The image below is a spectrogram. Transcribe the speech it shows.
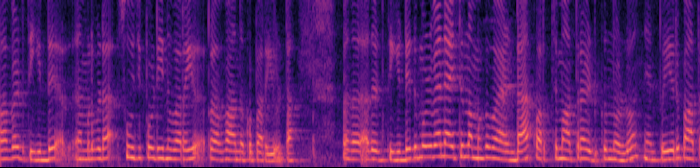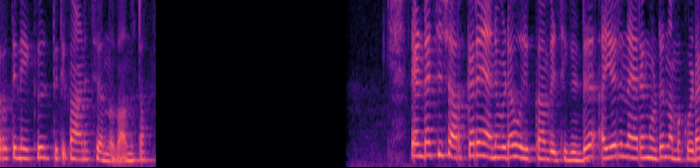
റവ എടുത്തിട്ടുണ്ട്. നമ്മളിവിടെ സൂചിപ്പൊടി എന്ന് പറയും റവ എന്നൊക്കെ പറയും കേട്ടോ അപ്പോൾ അത് അത് എടുത്തിട്ടുണ്ട്. ഇത് മുഴുവനായിട്ട് നമുക്ക് വേണ്ട കുറച്ച് മാത്രമേ എടുക്കുന്നുള്ളൂ. ഞാനിപ്പോൾ ഈ ഒരു പാത്രത്തിലേക്ക് ഇട്ടിട്ട് കാണിച്ചു തന്നതാണ് കേട്ടോ രണ്ടച്ച് ശർക്കര ഞാനിവിടെ ഉരുക്കാൻ വെച്ചിട്ടുണ്ട്. ഈ ഒരു നേരം കൊണ്ട് നമുക്കിവിടെ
